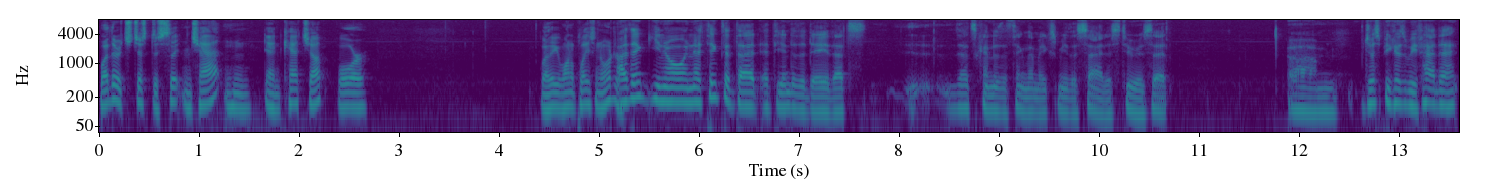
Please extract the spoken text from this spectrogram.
Whether it's just to sit and chat and, and catch up or whether you want to place an order. I think you know, and I think that that at the end of the day, that's that's kind of the thing that makes me the saddest too. Is that um, just because we've had to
